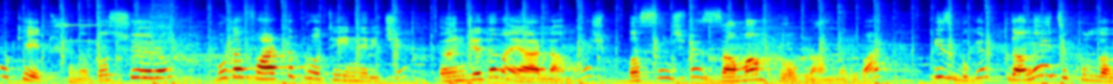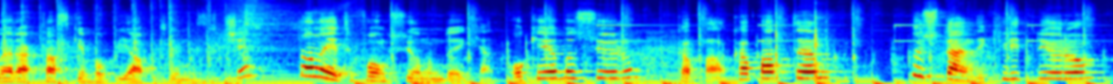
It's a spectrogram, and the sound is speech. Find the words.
OK tuşuna basıyorum. Burada farklı proteinler için önceden ayarlanmış basınç ve zaman programları var. Biz bugün dana eti kullanarak tas kebabı yaptığımız için dana eti fonksiyonundayken OK'ye basıyorum. Kapağı kapattım. Üstten de kilitliyorum.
